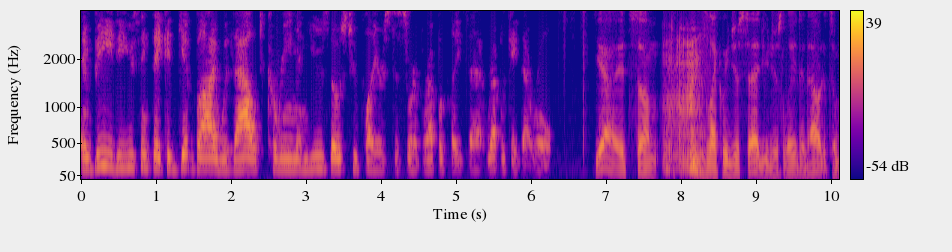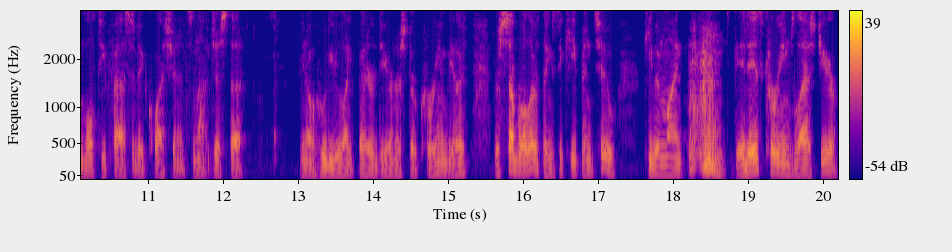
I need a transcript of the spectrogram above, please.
And B, do you think they could get by without Kareem and use those two players to sort of replicate that replicate that role? Yeah, it's um like we just said, you just laid it out. It's a multifaceted question. It's not just a you know, who do you like better, D'Ernest or Kareem? The other there's several other things to keep in too. Keep in mind it is Kareem's last year.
